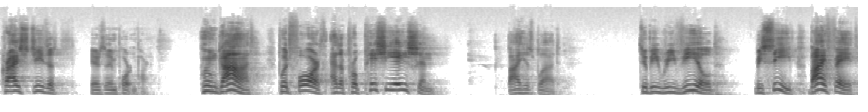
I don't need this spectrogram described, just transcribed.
Christ Jesus. Here's the important part whom God put forth as a propitiation by his blood to be revealed, received by faith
